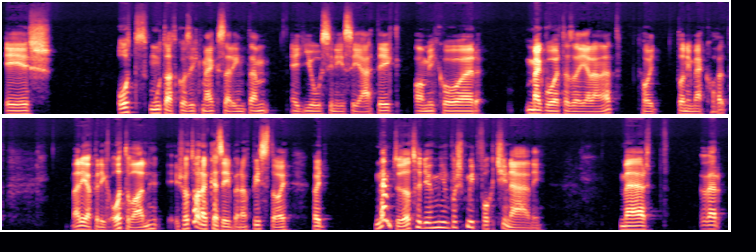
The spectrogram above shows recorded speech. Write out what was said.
És ott mutatkozik meg szerintem egy jó színészi játék, amikor megvolt az a jelenet, hogy Tony meghalt, Maria pedig ott van, és ott van a kezében a pisztoly, hogy nem tudod, hogy ő most mit fog csinálni. Mert, mert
